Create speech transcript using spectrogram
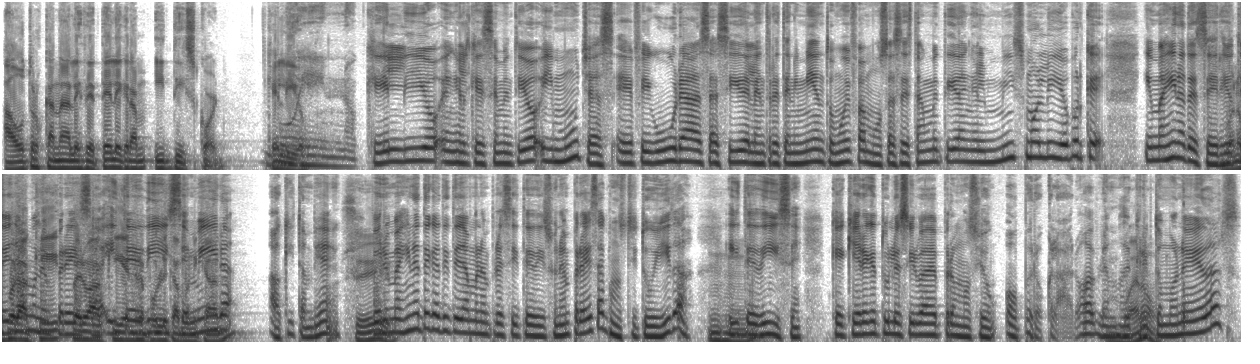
a otros canales de Telegram y Discord. Qué lío. Bueno, qué lío en el que se metió y muchas eh, figuras así del entretenimiento muy famosas están metidas en el mismo lío porque imagínate Sergio, Bueno, te llama una aquí- empresa y te dice, Dominicana. mira, aquí también, Sí. pero imagínate que a ti te llama una empresa y te dice una empresa constituida y te dice que quiere que tú le sirvas de promoción. Oh, pero claro, hablemos de criptomonedas.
